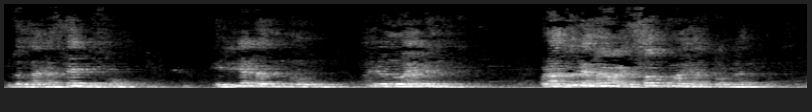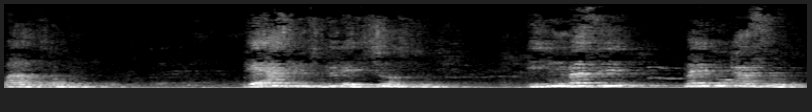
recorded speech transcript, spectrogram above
Because like I said before, a leader doesn't know, I don't know everything. But I told them how I solved one health problem while I was governor. They asked me to build a teaching hospital. The University Medical Council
